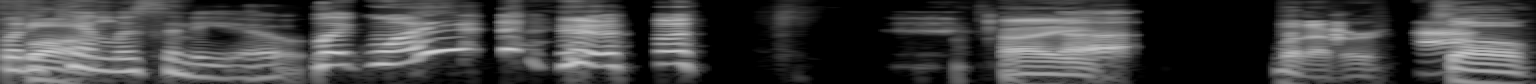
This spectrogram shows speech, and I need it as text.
But he can't listen to you. Like what? I Uh, whatever. So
